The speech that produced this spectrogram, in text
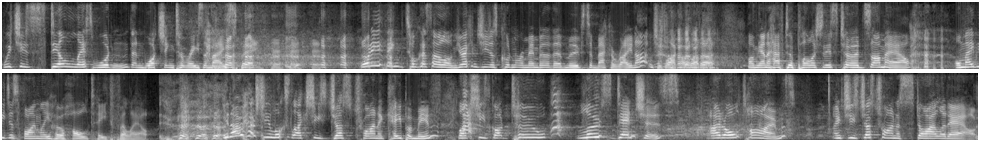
which is still less wooden than watching Theresa May speak. what do you think took her so long? You reckon she just couldn't remember the moves to Macarena? And she's like, I gotta, I'm gonna have to polish this turd somehow. Or maybe just finally her whole teeth fell out. You know how she looks like she's just trying to keep them in? Like she's got two loose dentures at all times and she's just trying to style it out.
